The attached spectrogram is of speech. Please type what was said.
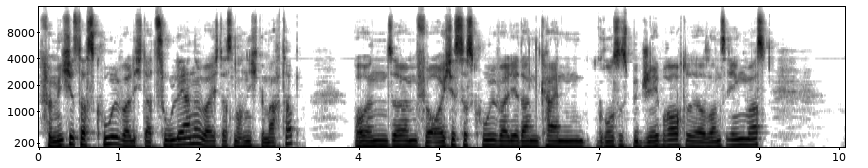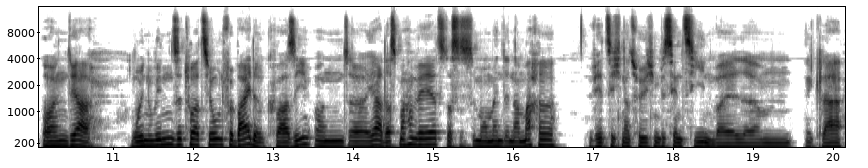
Für mich ist das cool, weil ich dazu lerne, weil ich das noch nicht gemacht habe. Und ähm, für euch ist das cool, weil ihr dann kein großes Budget braucht oder sonst irgendwas. Und ja, Win-Win-Situation für beide quasi. Und äh, ja, das machen wir jetzt. Das ist im Moment in der Mache. Wird sich natürlich ein bisschen ziehen, weil ähm, klar,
